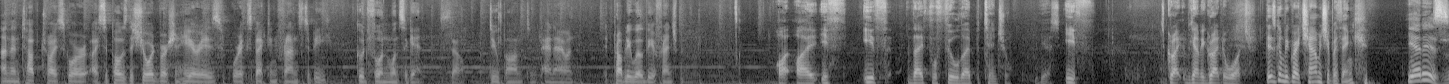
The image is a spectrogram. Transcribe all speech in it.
And then top try scorer, I suppose the short version here is we're expecting France to be good fun once again. So Dupont and Penaud, it probably will be a Frenchman. I, I, if if they fulfil their potential, yes. If it's great, it's going to be great to watch. This is going to be a great championship, I think. Yeah, it is.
